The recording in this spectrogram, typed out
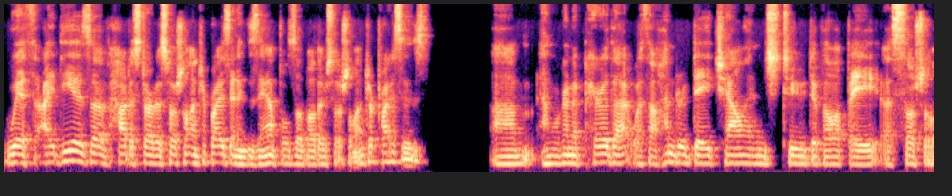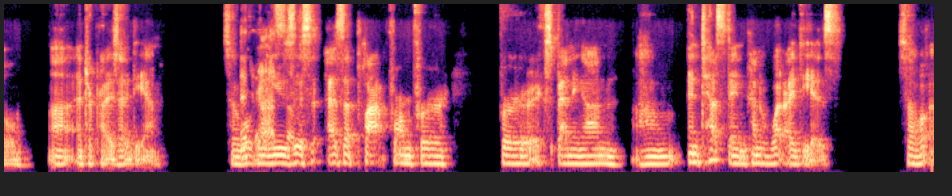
with ideas of how to start a social enterprise and examples of other social enterprises. Um, and we're going to pair that with a 100 day challenge to develop a, a social uh, enterprise idea. So That's we're going to awesome. use this as a platform for for expanding on um, and testing kind of what ideas. So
